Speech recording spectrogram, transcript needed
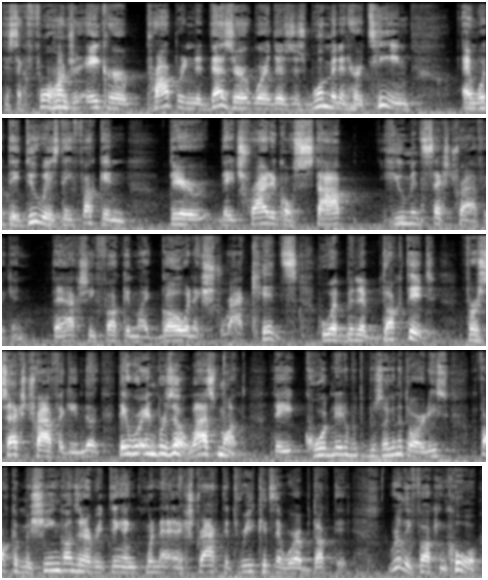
this like 400 acre property in the desert where there's this woman and her team, and what they do is they fucking they they try to go stop human sex trafficking. They actually fucking like go and extract kids who have been abducted for sex trafficking. They- They were in Brazil last month. They coordinated with the Brazilian authorities, fucking machine guns and everything, and went and extracted three kids that were abducted. Really fucking cool.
